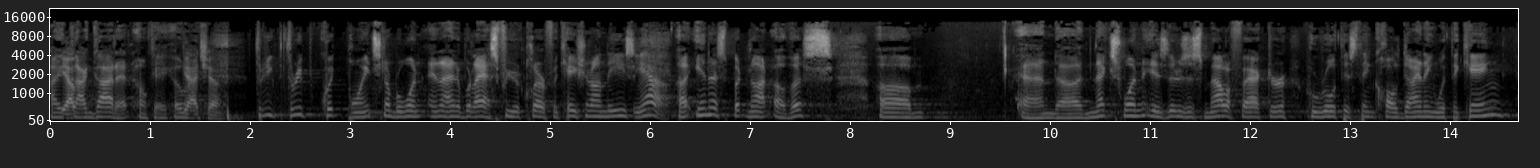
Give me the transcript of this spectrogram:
I, Yep. I got it. Okay. right. Gotcha. Three, three quick points. Number one, and I would ask for your clarification on these. Yeah. Uh, in us, but not of us. Um, and uh, next one is there's this malefactor who wrote this thing called Dining with the King,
